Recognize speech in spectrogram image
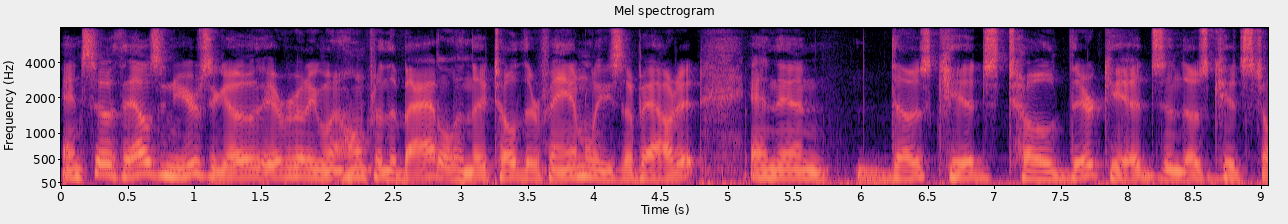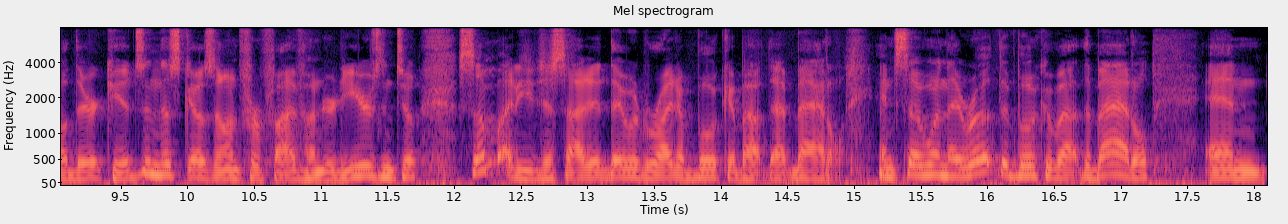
and so a thousand years ago, everybody went home from the battle and they told their families about it, and then those kids told their kids, and those kids told their kids, and this goes on for 500 years until somebody decided they would write a book about that battle. And so when they wrote the book about the battle, and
